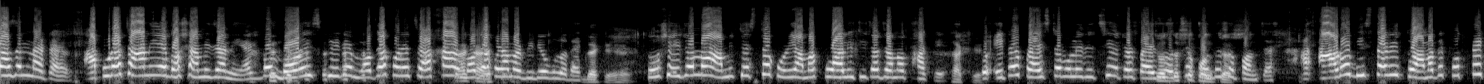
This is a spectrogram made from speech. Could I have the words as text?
ডাজন্ট ম্যাটার আপুরা চা নিয়ে বসে আমি জানি। একদম বড় স্ক্রিনে মজা করে চা খায় আর মজা করে আমার ভিডিওগুলো দেখে। দেখে হ্যাঁ। তো সেই জন্য আমি চেষ্টা করি আমার কোয়ালিটিটা যেন থাকে। তো এটার প্রাইসটা বলে দিচ্ছি এটার প্রাইস হচ্ছে 1450 পঞ্চাশ। আর আরও বিস্তারিত আমাদের প্রত্যেক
